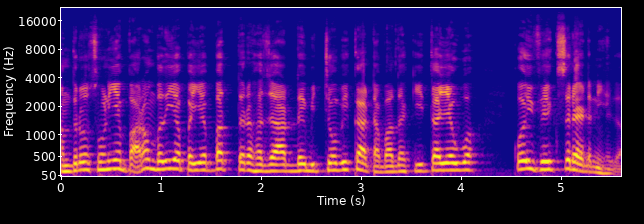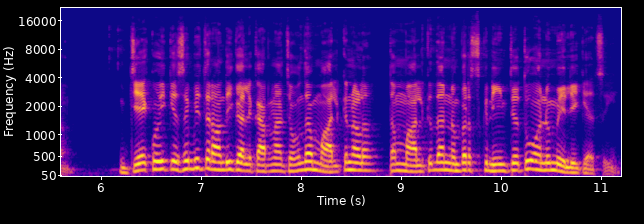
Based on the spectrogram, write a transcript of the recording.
ਅੰਦਰੋਂ ਸੋਹਣੀ ਬਾਹਰੋਂ ਵਧੀਆ ਪਈ ਹੈ। 72000 ਦੇ ਵਿੱਚੋਂ ਵੀ ਘਾਟਾ ਵਾਧਾ ਕੀਤਾ ਜਾਊਗਾ। ਕੋਈ ਫਿਕਸ ਰੇਟ ਨਹੀਂ ਹੈਗਾ। ਜੇ ਕੋਈ ਕਿਸੇ ਵੀ ਤਰ੍ਹਾਂ ਦੀ ਗੱਲ ਕਰਨਾ ਚਾਹੁੰਦਾ ਮਾਲਕ ਨਾਲ, ਤਾਂ ਮਾਲਕ ਦਾ ਨੰਬਰ ਸਕਰੀਨ ਤੇ ਤੁਹਾਨੂੰ ਮਿਲ ਹੀ ਗਿਆ ਸੀ।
